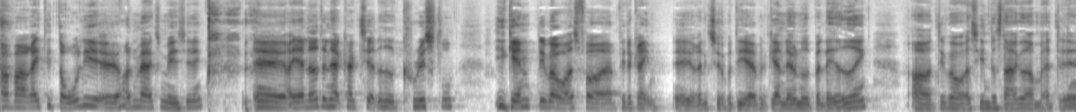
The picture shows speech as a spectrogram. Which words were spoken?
Og var rigtig dårlig øh, håndværksmæssigt. Ikke? øh, og jeg lavede den her karakter, der hed Crystal. Igen, det var jo også for Peter Gren, øh, redaktør på det, jeg ville gerne lave noget ballade, ikke? Og det var jo også hende, der snakkede om, at, øh,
